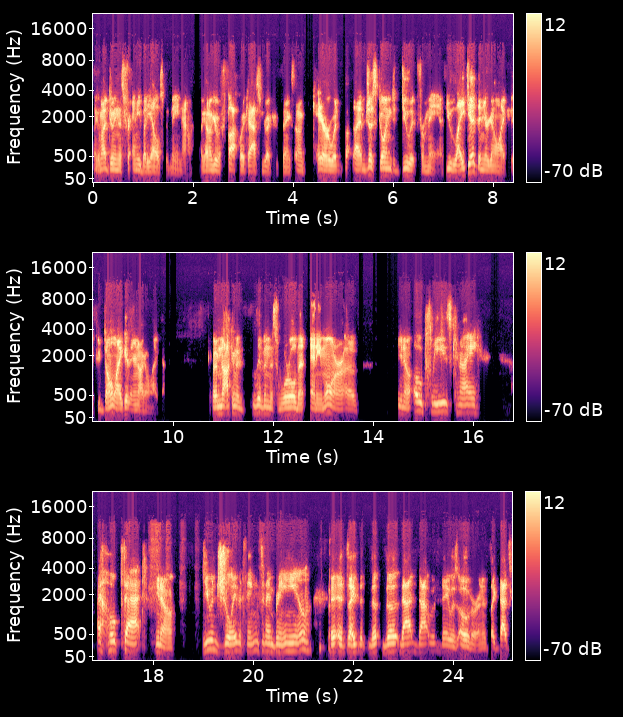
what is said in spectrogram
like i'm not doing this for anybody else but me now like i don't give a fuck what a casting director thinks i don't care what i'm just going to do it for me if you like it then you're going to like it if you don't like it then you're not going to like it but I'm not going to live in this world anymore of, you know, oh please, can I? I hope that you know. Do you enjoy the things that I'm bringing you? It's like the, the, the that that day was over, and it's like that's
